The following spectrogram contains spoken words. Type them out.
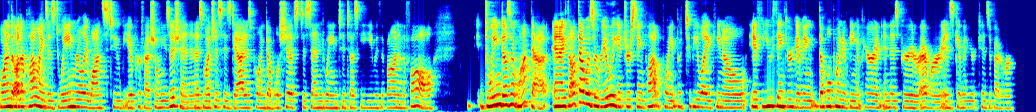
one of the other plot lines is Dwayne really wants to be a professional musician. And as much as his dad is pulling double shifts to send Dwayne to Tuskegee with Yvonne in the fall, Dwayne doesn't want that. And I thought that was a really interesting plot point, but to be like, you know, if you think you're giving the whole point of being a parent in this period or ever is giving your kids a better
